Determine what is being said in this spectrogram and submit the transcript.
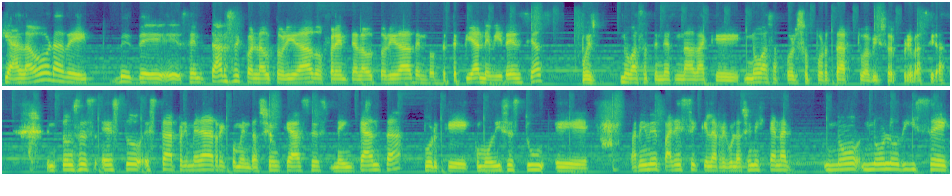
que a la hora de, de, sentarse con la autoridad o frente a la autoridad en donde te pidan evidencias, pues no vas a tener nada que, no vas a poder soportar tu aviso de privacidad. Entonces, esto, esta primera recomendación que haces me encanta porque, como dices tú, eh, a mí me parece que la regulación mexicana no, no lo dice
